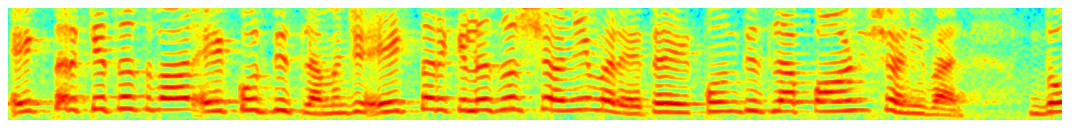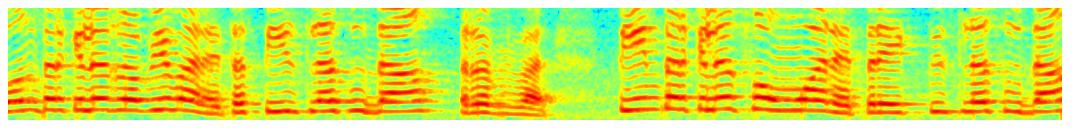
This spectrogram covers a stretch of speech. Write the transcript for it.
एक तारखेचाच वार एकोणतीसला म्हणजे एक तारखेला जर शनिवार आहे तर एकोणतीसला पण शनिवार. दोन तारखेला रविवार आहे तर तीसला सुद्धा रविवार. तीन तारखेला सोमवार आहे तर एकतीसला सुद्धा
